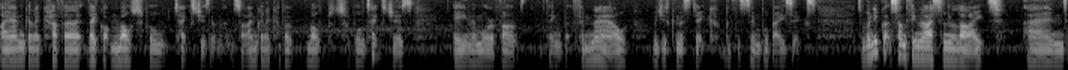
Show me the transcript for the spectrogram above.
I am going to cover, they've got multiple textures in them, so I'm going to cover multiple textures in a more advanced thing. But for now, we're just going to stick with the simple basics. So when you've got something nice and light and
